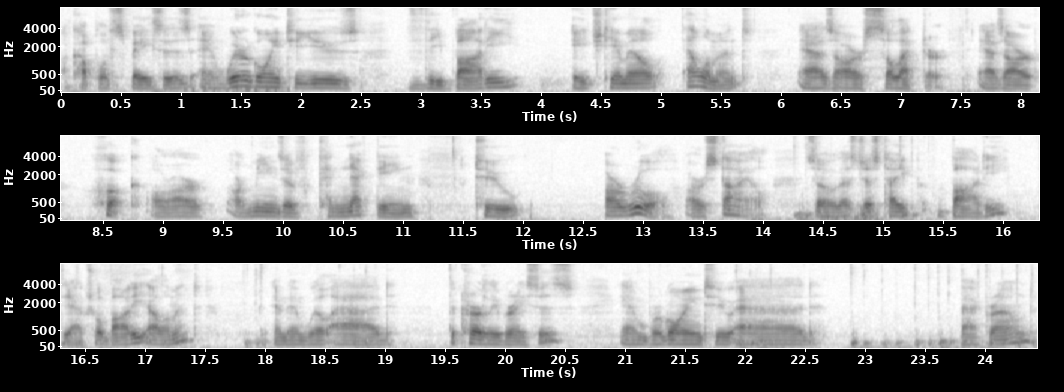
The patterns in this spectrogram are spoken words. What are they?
a couple of spaces and we're going to use the body HTML element as our selector, as our hook or our, our means of connecting to our rule, our style. So let's just type body, the actual body element, and then we'll add the curly braces, and we're going to add background,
